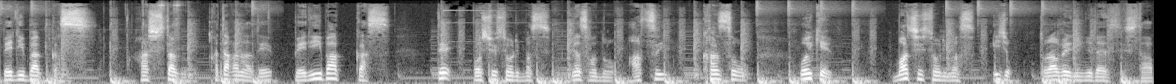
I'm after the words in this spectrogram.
ベリーバッカス、ハッシュタグカタカナでベリーバッカスで募集しております。皆さんの熱い感想、ご意見お待ちしております。以上、トラベリングダイスでした。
